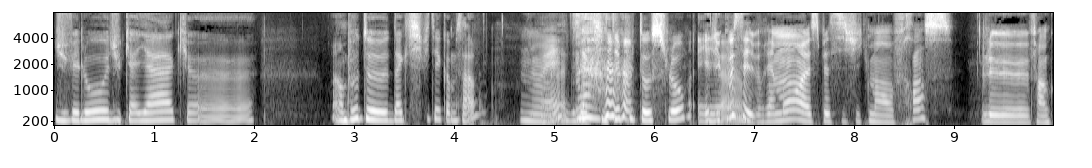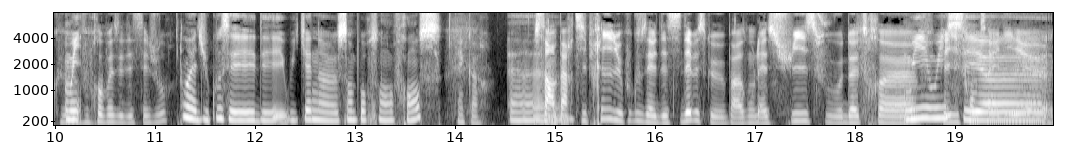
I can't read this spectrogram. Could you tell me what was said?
du vélo, du kayak, un peu d'activités comme ça. des activités plutôt slow. Et, du coup, c'est vraiment spécifiquement en France le, que vous proposez des séjours? Ouais, du coup, c'est des week-ends 100% en France. D'accord. Euh, c'est un parti pris du coup que vous avez décidé parce que par exemple la Suisse ou d'autres euh, oui, oui, pays c'est, frontaliers.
